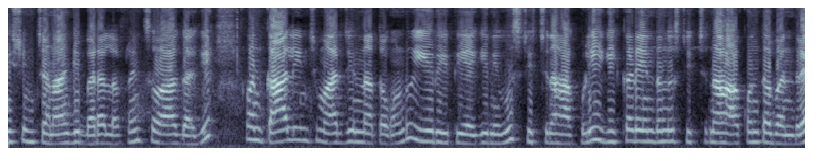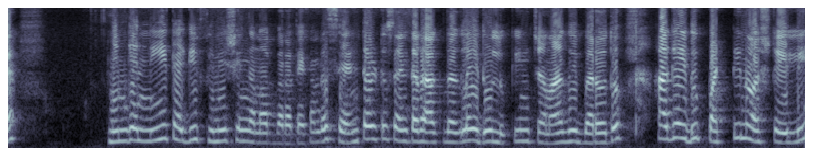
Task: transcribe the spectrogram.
ಫಿನಿಶಿಂಗ್ ಚೆನ್ನಾಗಿ ಬರಲ್ಲ ಫ್ರೆಂಡ್ಸ್ ಸೊ ಹಾಗಾಗಿ ಒಂದು ಕಾಲು ಇಂಚ್ ಮಾರ್ಜಿನ್ನ ತಗೊಂಡು ಈ ರೀತಿಯಾಗಿ ನೀವು ಸ್ಟಿಚ್ನ ಹಾಕೊಳ್ಳಿ. ಈಗ ಈ ಕಡೆಯಿಂದ ಸ್ಟಿಚ್ನ ಹಾಕೊಂತ ಬಂದ್ರೆ ನಿಮ್ಗೆ ನೀಟಾಗಿ ಫಿನಿಶಿಂಗ್ ಅನ್ನೋದು ಬರುತ್ತೆ. ಯಾಕಂದ್ರೆ ಸೆಂಟರ್ ಟು ಸೆಂಟರ್ ಹಾಕಿದಾಗಲೇ ಇದು ಲುಕಿಂಗ್ ಚೆನ್ನಾಗಿ ಬರೋದು. ಹಾಗೆ ಇದು ಪಟ್ಟಿನೂ ಅಷ್ಟೇ, ಇಲ್ಲಿ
